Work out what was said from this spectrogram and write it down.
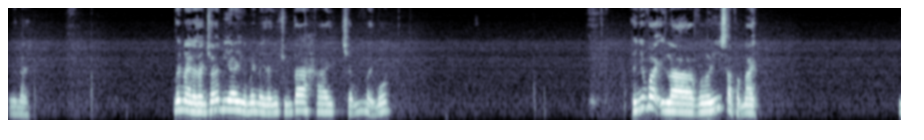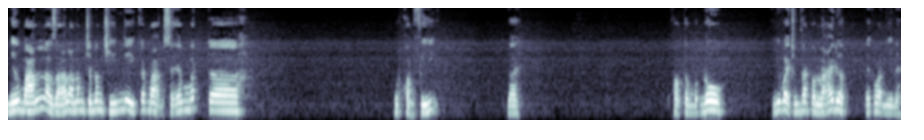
bên này. Bên này là dành cho FBA còn bên này dành cho chúng ta 2.71 Thế như vậy là với sản phẩm này nếu bán là giá là 5.59 thì các bạn sẽ mất uh, một khoản phí. Đây. Khoảng tầm một đô. Như vậy chúng ta còn lãi được. Đây các bạn nhìn này.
